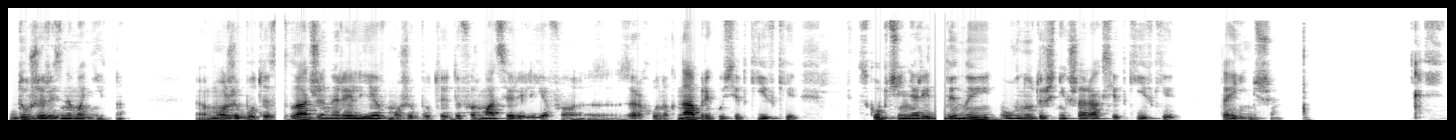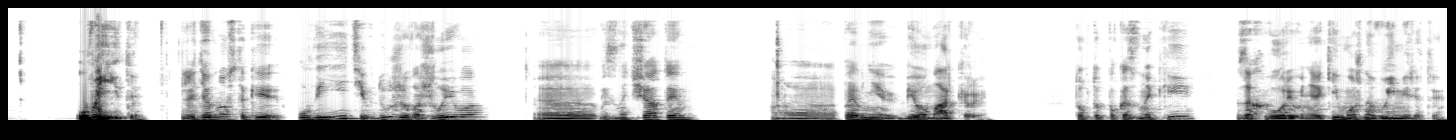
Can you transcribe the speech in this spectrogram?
дуже різноманітно. Е, Може бути згладжений рельєф, може бути деформація рельєфу е, за рахунок набріку сітківки, скупчення рідини у внутрішніх шарах сітківки та інше. Увеїти. Для діагностики увеїтів дуже важливо визначати певні біомаркери, тобто показники захворювання, які можна виміряти.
